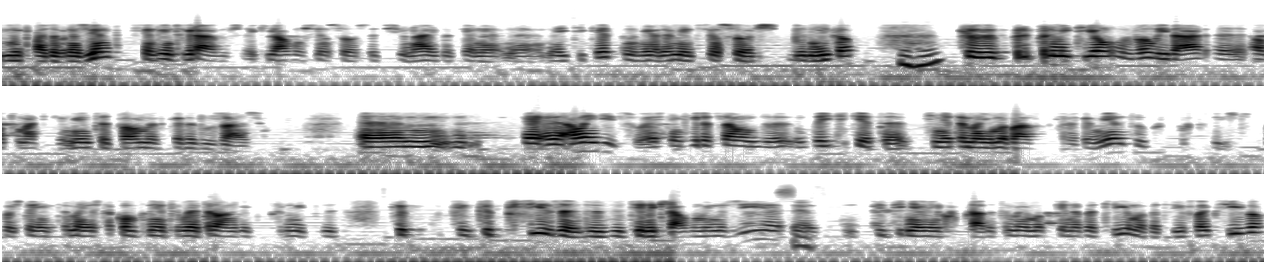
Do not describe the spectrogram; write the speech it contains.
muito mais abrangente, sendo integrados aqui alguns sensores adicionais até na, na, na etiqueta, nomeadamente sensores de nível, uhum. que permitiam validar uh, automaticamente a toma de cada dosagem. Um, é, além disso, esta integração da etiqueta tinha também uma base de carregamento, porque isto depois tem também esta componente eletrónica que permite que, que, que precisa de, de, ter aqui alguma energia, que tinha incorporada também uma pequena bateria, uma bateria flexível,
